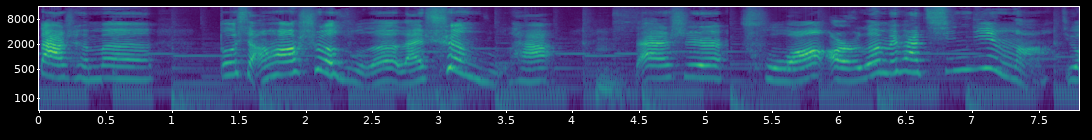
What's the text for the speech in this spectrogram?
大臣们都想方设法的来劝阻他，嗯但是楚王耳根没法清净嘛，就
